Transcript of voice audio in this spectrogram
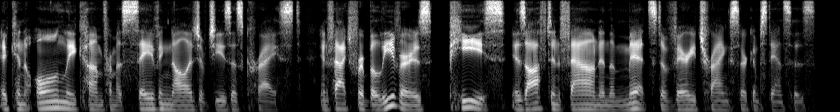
It can only come from a saving knowledge of Jesus Christ. In fact, for believers, peace is often found in the midst of very trying circumstances.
